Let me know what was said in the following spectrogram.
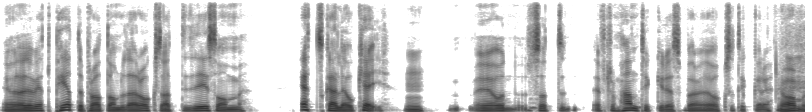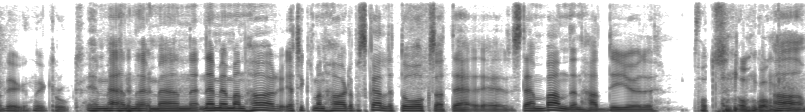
Jag vet Peter pratade om det där också, att det är som ett skall är okej. Mm. Eh, Och så att, eftersom han tycker det så börjar jag också tycka det. Ja, men det, det är klokt. Eh, Men, men, nej, men man hör, jag tyckte man hörde på skallet då också att det, eh, stämbanden hade ju Fått sin omgång. Ja,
